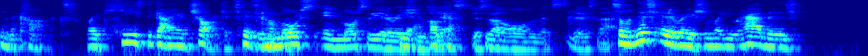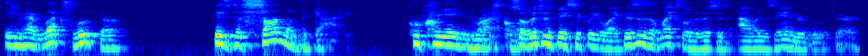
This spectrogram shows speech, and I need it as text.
in the comics. Like he's the guy in charge. It's his in company. most in most of the iterations, Yeah, okay. yes, just about all of them. It's there's that. So in this iteration, what you have is is you have Lex Luthor is the son of the guy who created right. LexCorp. So this is basically like this isn't Lex Luthor. This is Alexander Luthor,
